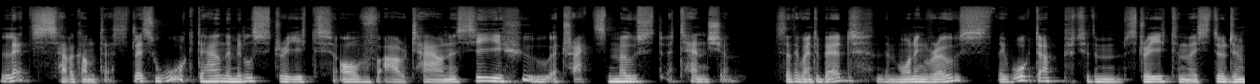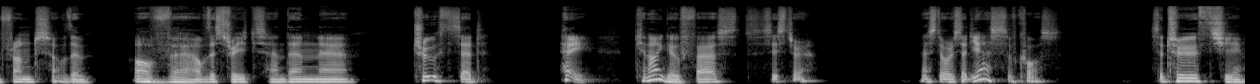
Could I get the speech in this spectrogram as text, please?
Let's have a contest. Let's walk down the middle street of our town and see who attracts most attention. So they went to bed. The morning rose. They walked up to the street and they stood in front of the of uh, of the street. And then uh, Truth said, "Hey, can I go first, sister?" And Story said, "Yes, of course." So Truth, she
